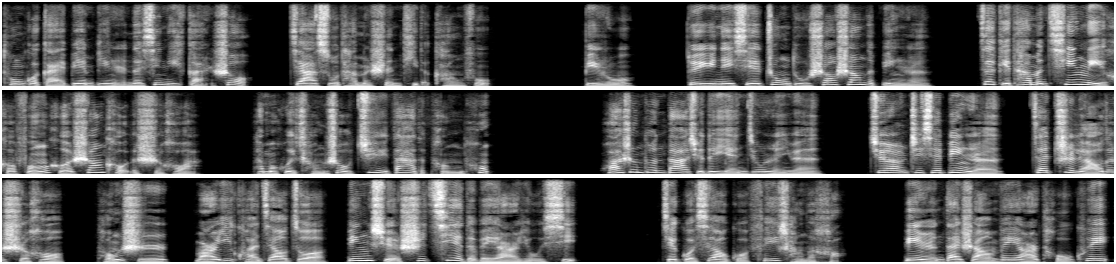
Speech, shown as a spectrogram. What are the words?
通过改变病人的心理感受，加速他们身体的康复。比如，对于那些重度烧伤的病人，在给他们清理和缝合伤口的时候啊，他们会承受巨大的疼痛。华盛顿大学的研究人员就让这些病人在治疗的时候，同时玩一款叫做《冰雪世界》的 VR 游戏，结果效果非常的好。病人戴上 VR 头盔，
